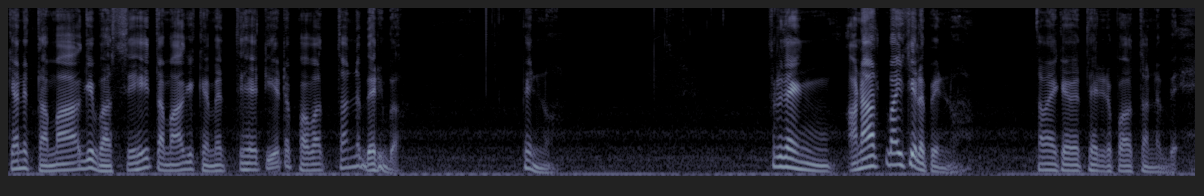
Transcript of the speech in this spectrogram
කියන්නේ තමාගේ වශයෙන් තමාගේ කැමැත්ත හැටියට පවත්වන්න බැරි බව. පෙන්වනවා. ඒතර දැන් අනාත්මයි කියලා පෙන්වනවා. තමයි කැමැත්ත හැටියට පවත්වන්න බෑ.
